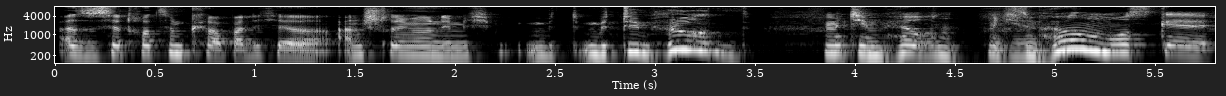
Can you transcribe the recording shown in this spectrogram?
also es ist ja trotzdem körperliche Anstrengung, nämlich mit, mit dem Hirn. mit dem Hirn, mit diesem Hirnmuskel.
